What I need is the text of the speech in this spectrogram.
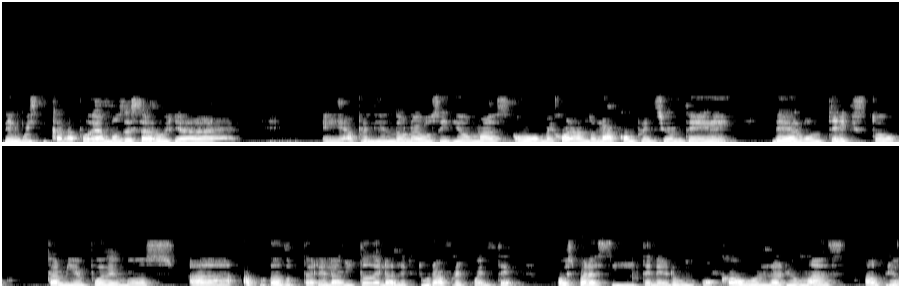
lingüística la podemos desarrollar eh, aprendiendo nuevos idiomas o mejorando la comprensión de, algún texto. También podemos ah, adoptar el hábito de la lectura frecuente, pues para así tener un vocabulario más amplio.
